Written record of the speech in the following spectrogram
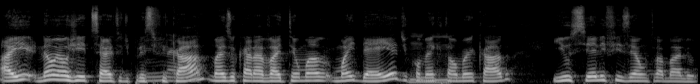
Aí não é o jeito certo de precificar, Não. mas o cara vai ter uma, uma ideia de como é que Uhum. tá o mercado. E se ele fizer um trabalho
